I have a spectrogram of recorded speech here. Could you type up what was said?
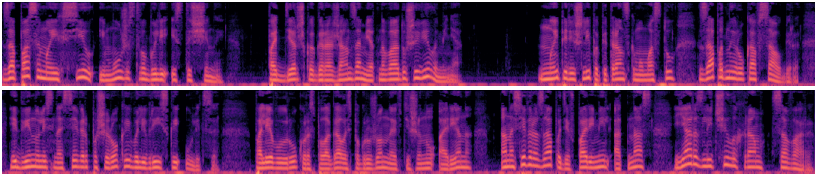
запасы моих сил и мужества были истощены. Поддержка горожан заметно воодушевила меня. Мы перешли по Петранскому мосту западный рукав Саубера и двинулись на север по широкой Валиврийской улице. По левую руку располагалась погруженная в тишину арена, а на северо-западе, в паре миль от нас, я различила храм Савара.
